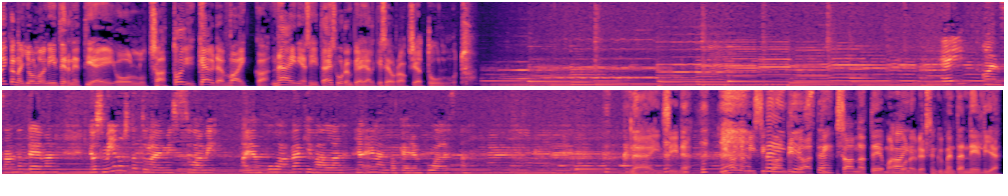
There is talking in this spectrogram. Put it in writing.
Aikana, jolloin internetiä ei ollut, saattoi käydä vaikka näin ja siitä ei suurempia jälkiseurauksia tullut. Hei, olen Sanna Teeman. Jos minusta tulee Miss Suomi, aion puhua väkivallan ja eläinkokeiden puolesta. Näin siinä. Ihana missikandidaatti. Sanna Teeman Ai. vuonna 1994 äh,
